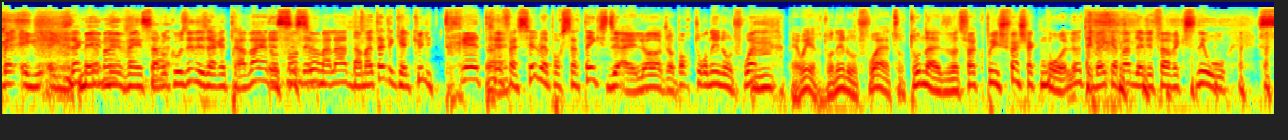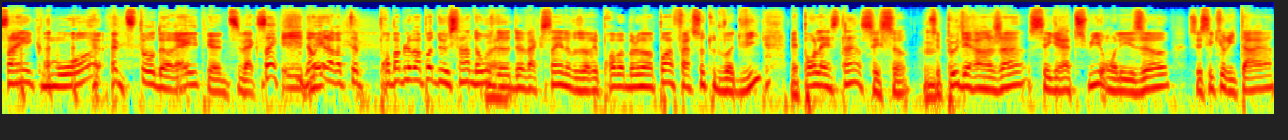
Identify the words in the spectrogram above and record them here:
ben, ex- exactement. Mais- mais Vincent- ça va causer des arrêts de travail, d'autres monde d'être malade. Dans ma tête, le calcul est très, très Ouais. facile. Mais pour certains qui se disent, hey, là, je vais pas retourner une autre fois. Mm. Ben oui, retourner une autre fois. Tu retournes, à, vas te faire couper les cheveux à chaque mois, là. T'es bien capable d'aller te faire vacciner aux cinq mois. un petit tour d'oreille puis un petit vaccin. Et non, Mais- il n'y aura peut-être probablement pas 200 doses Ouais. de, de vaccins. Là. Vous aurez probablement pas à faire ça toute votre vie. Mais pour l'instant, c'est ça. Hmm. C'est peu dérangeant, c'est gratuit, on les a, c'est sécuritaire.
